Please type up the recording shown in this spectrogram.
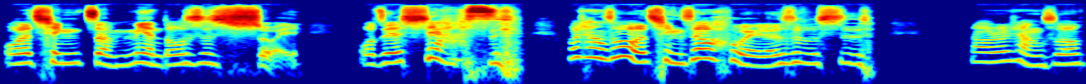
我的琴整面都是水，我直接吓死。我想说，我的琴是要毁了，是不是？那我就想说，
